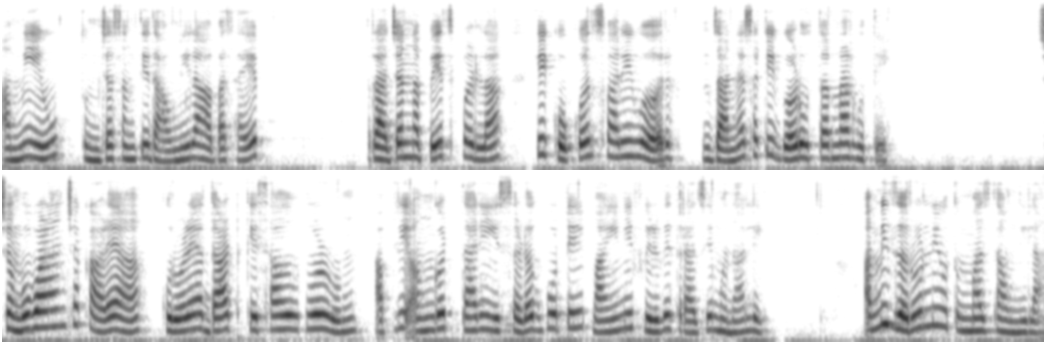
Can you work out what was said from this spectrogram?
आम्ही येऊ तुमच्या संगती धावणीला आबासाहेब. राजांना पेच पडला. हे कोकण स्वारीवर जाण्यासाठी गड उतरणार होते. शंभूबाळांच्या काळ्या कुरळ्या दाट केसावरून आपली अंगठधारी सडक बोटे माईने फिरवीत राजे म्हणाले आम्ही जरूर नेऊ तुम्हास धावणीला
